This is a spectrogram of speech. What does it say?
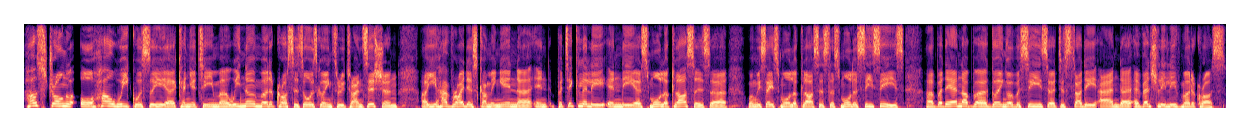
How strong or how weak was the uh, Kenya team? Uh, we know motocross is always going through transition. Uh, you have riders coming in, uh, in particularly in the uh, smaller classes. Uh, when we say smaller classes, the smaller CCs, but they end up going overseas to study and eventually leave motocross.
